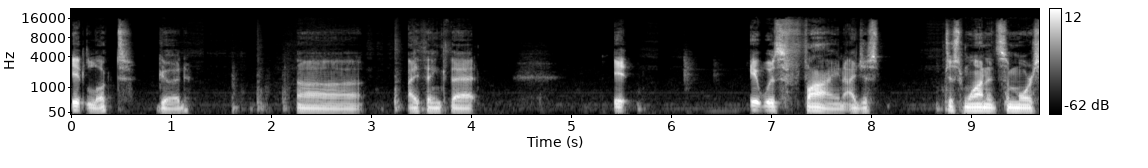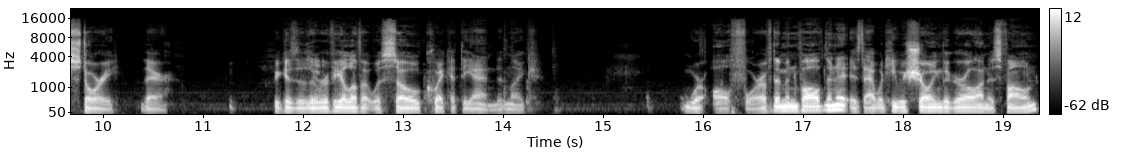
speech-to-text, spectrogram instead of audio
it looked good. Uh i think that it it was fine. I just just wanted some more story there because of the Yeah. reveal of it was so quick at the end and like were all four of them involved in it? Is that what he was showing the girl on his phone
